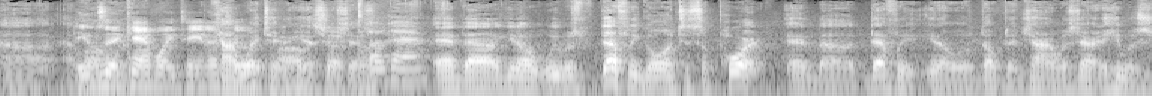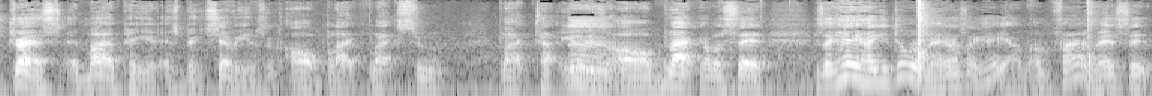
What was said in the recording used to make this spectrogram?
uh, He was in Camway Tina Conway too. Tina, Oh, yes, sure. yes, yes. Okay. And uh, you know, we was definitely going to support, and uh, definitely, you know, it was dope that John was there, and he was dressed, in my opinion, as Big Chevy. He was in all black, black suit, black tie. You know, he's all black. I was said, he's like, "Hey, how you doing, man?" I was like, "Hey, I'm, I'm fine, man." He said,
